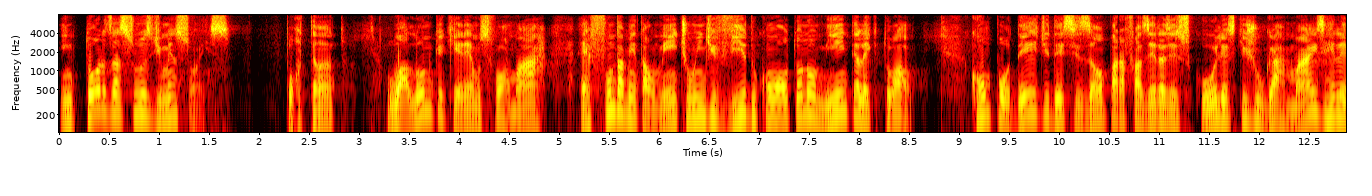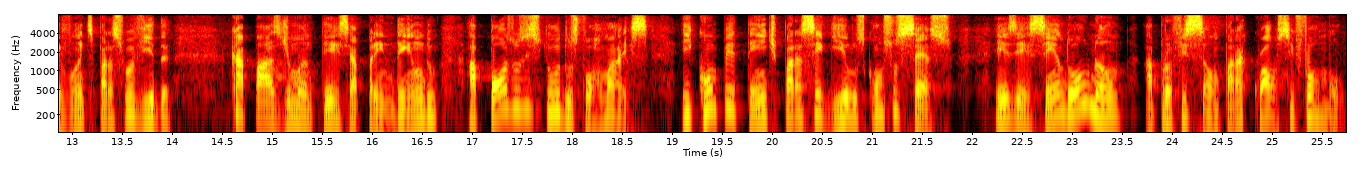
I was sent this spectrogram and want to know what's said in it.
em todas as suas dimensões. Portanto, o aluno que queremos formar é fundamentalmente um indivíduo com autonomia intelectual com poder de decisão para fazer as escolhas que julgar mais relevantes para a sua vida, capaz de manter-se aprendendo após os estudos formais e competente para segui-los com sucesso, exercendo ou não a profissão para a qual se formou.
